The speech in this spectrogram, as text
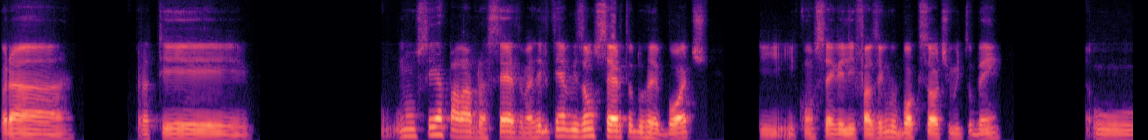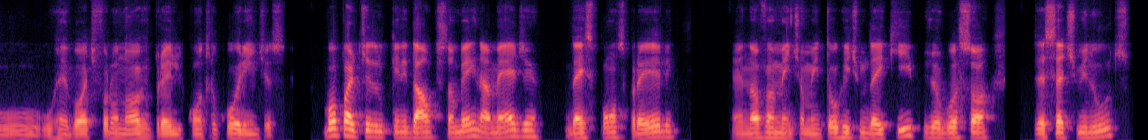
para para ter não sei a palavra certa, mas ele tem a visão certa do rebote e, e consegue ali fazendo o box out muito bem. O, o rebote foram nove para ele contra o Corinthians. Boa partida do Kenny Dawkins também, na média, 10 pontos para ele. É, novamente aumentou o ritmo da equipe, jogou só 17 minutos.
